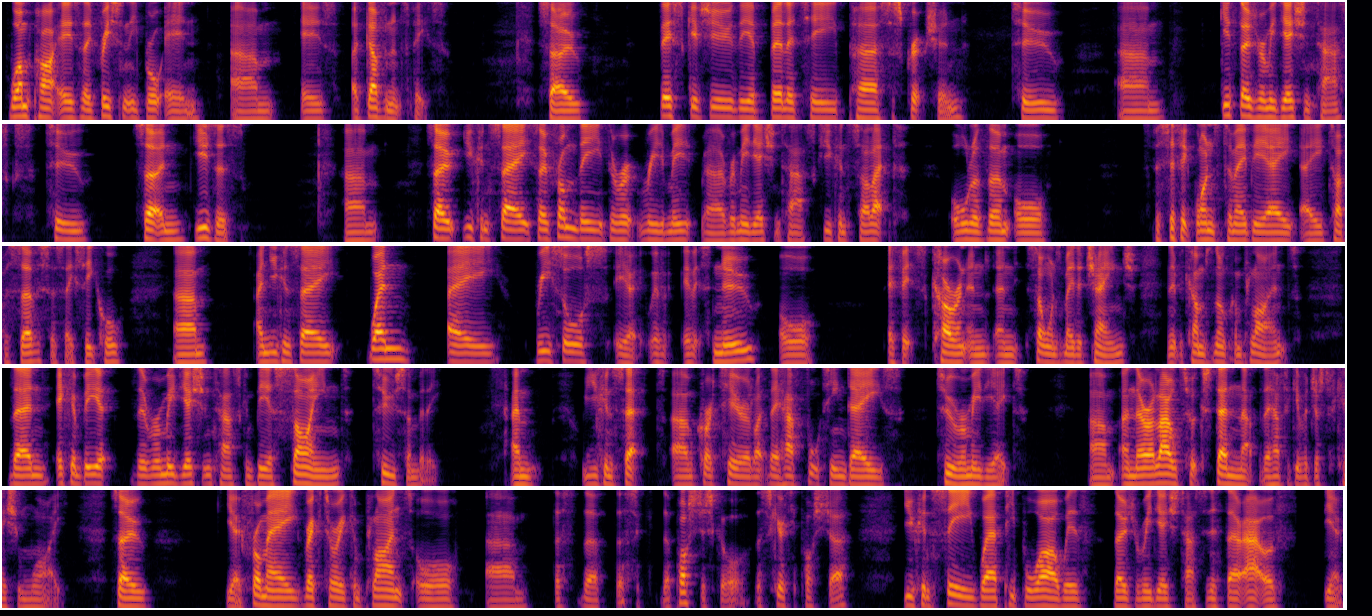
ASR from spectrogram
one part is they've recently brought in um, is a governance piece. So this gives you the ability per subscription to um, give those remediation tasks to certain users. Um, so you can say so from the the re- uh, remediation tasks, you can select all of them or specific ones to maybe a, a type of service, so say SQL. Um, and you can say when a resource, you know, if, if it's new or if it's current and, and someone's made a change and it becomes non-compliant, then it can be the remediation task can be assigned to somebody, and you can set um, criteria like they have 14 days to remediate, um, and they're allowed to extend that, but they have to give a justification why. So, you know, from a regulatory compliance or um, the, the the the posture score, the security posture, you can see where people are with those remediation tasks and if they're out of you know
